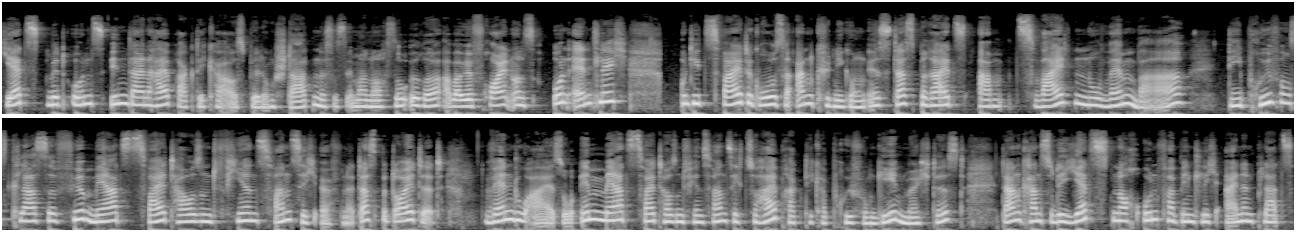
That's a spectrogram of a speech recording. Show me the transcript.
jetzt mit uns in deine Heilpraktikerausbildung starten. Das ist immer noch so irre, aber wir freuen uns unendlich. Und die zweite große Ankündigung ist, dass bereits am 2. November die Prüfungsklasse für März 2024 öffnet. Das bedeutet, wenn du also im März 2024 zur Heilpraktikerprüfung gehen möchtest, dann kannst du dir jetzt noch unverbindlich einen Platz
